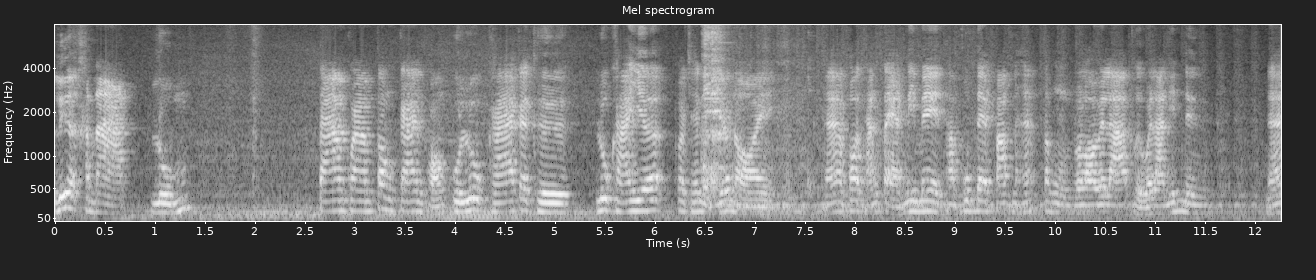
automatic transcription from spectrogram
เลือกขนาดหลุม ตามความต้องการของคุณลูกค้าก็คือลูกค้าเยอะก็ใช้หลุมเยอะหน่อยนะเพราะถังแตกนี่ไม่ทำปุ๊บได้ปั๊บนะฮะต้องรอเวลาเผื่อเวลานิดนึงนะ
